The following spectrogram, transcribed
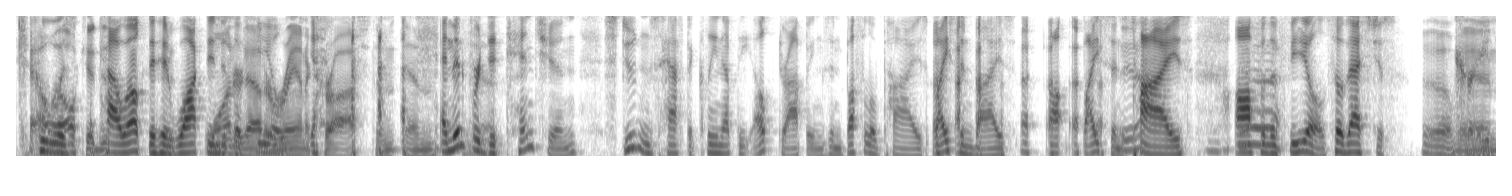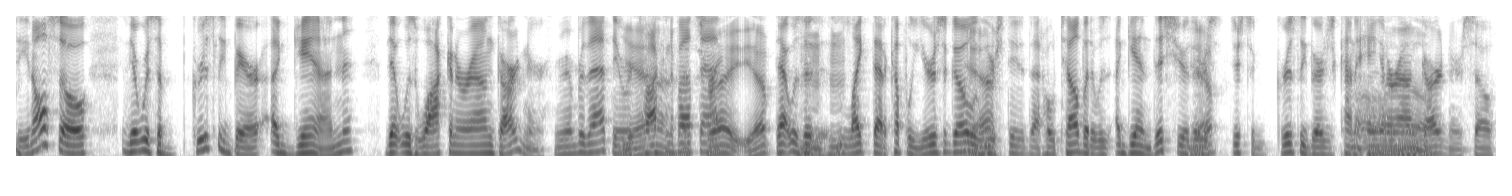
cow who was elk a cow elk that had walked into the field. and ran across, and and, And then for detention, students have to clean up the elk droppings and buffalo pies, bison pies, uh, bison pies off of the field. So that's just oh, man. crazy. And also, there was a grizzly bear again that was walking around Gardner. Remember that? They were Yeah, talking about that. that's right. Yep. That was a, like that a couple years ago. when We were stayed at that hotel, but it was again this year. There's just a grizzly bear just kind of hanging Oh, I around. Gardner. So,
